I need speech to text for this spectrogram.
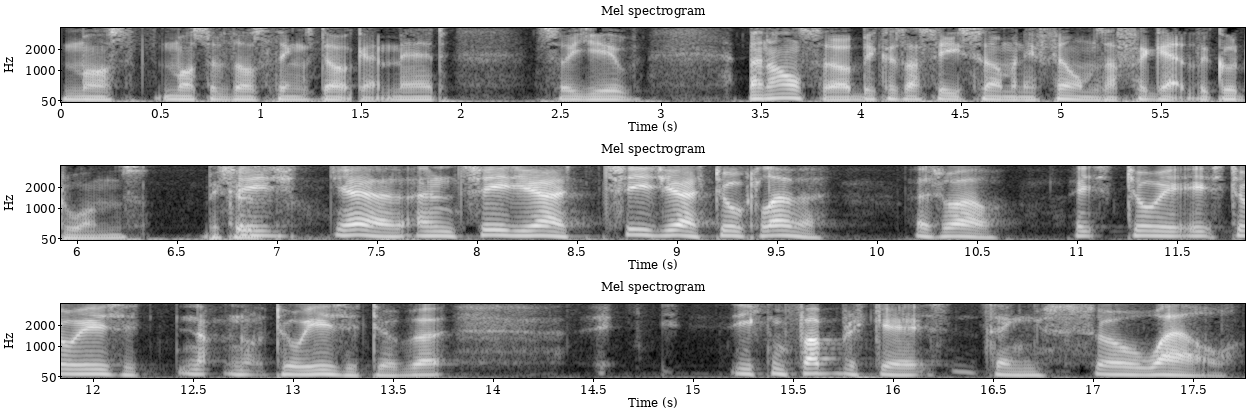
most most of those things don't get made. So you, and also because I see so many films, I forget the good ones because C- yeah, and CGI CGI is too clever as well. It's too it's too easy, not not too easy to, but it, you can fabricate things so well.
